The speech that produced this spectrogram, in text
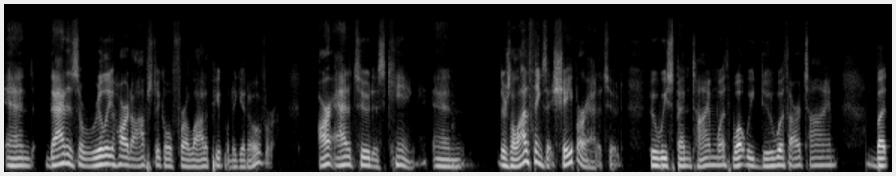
And that is a really hard obstacle for a lot of people to get over. Our attitude is king. And there's a lot of things that shape our attitude who we spend time with, what we do with our time. But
